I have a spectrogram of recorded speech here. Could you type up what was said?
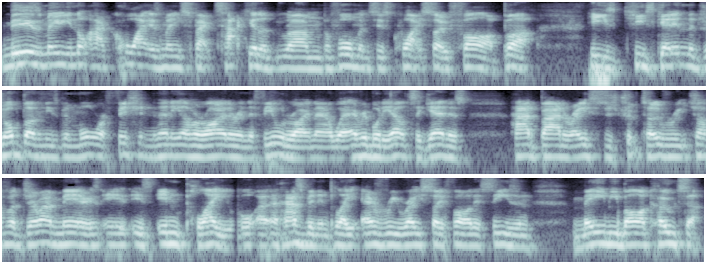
Mir's maybe not had quite as many spectacular um, performances quite so far, but he's he's getting the job done and he's been more efficient than any other rider in the field right now. Where everybody else again has had bad races, tripped over each other. Joan Mir is is in play or, and has been in play every race so far this season. Maybe bar COTA.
